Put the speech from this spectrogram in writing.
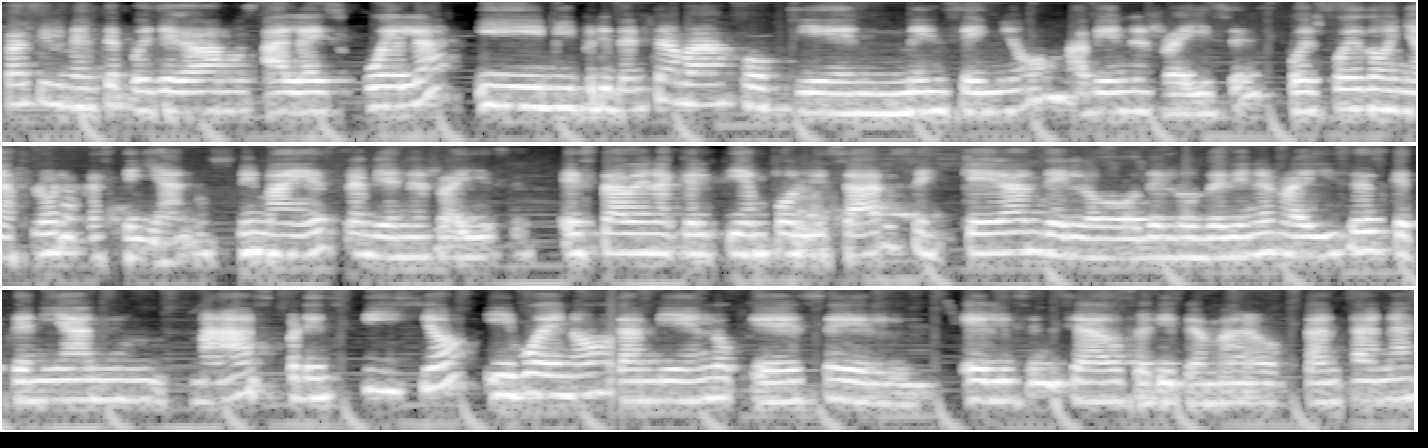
fácilmente pues llegábamos a la escuela y mi primer trabajo, quien me enseñó a bienes raíces, pues fue doña Flora Castellanos, mi maestra en bienes raíces. Estaba en aquel tiempo Luis Arce, que eran de, lo, de los de bienes raíces que tenían más prestigio y bueno, también lo que es el, el licenciado Felipe Amaro Santana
